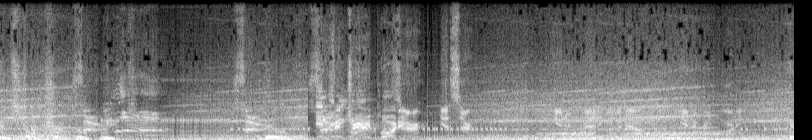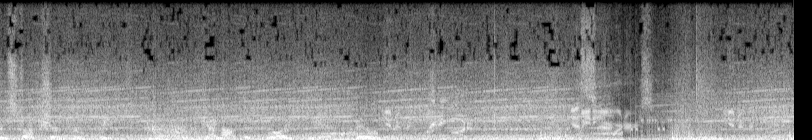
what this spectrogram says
Construction complete. Sir. Building. Infantry reporting. Sir? Yes, sir. Construction complete. Cannot deploy here. Building. Unit reporting. Waiting order. Yes, Waiting sir. orders. Unit reporting.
